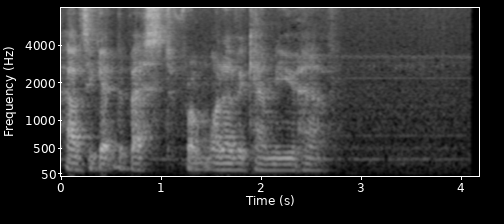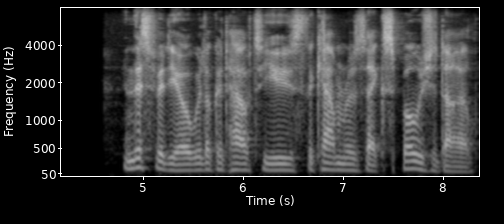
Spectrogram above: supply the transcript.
how to get the best from whatever camera you have. In this video we look at how to use the camera's exposure dial.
